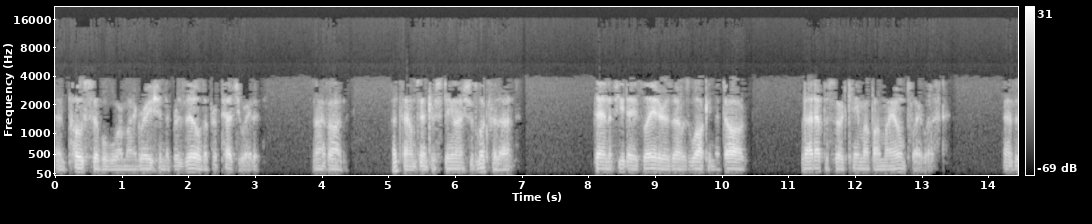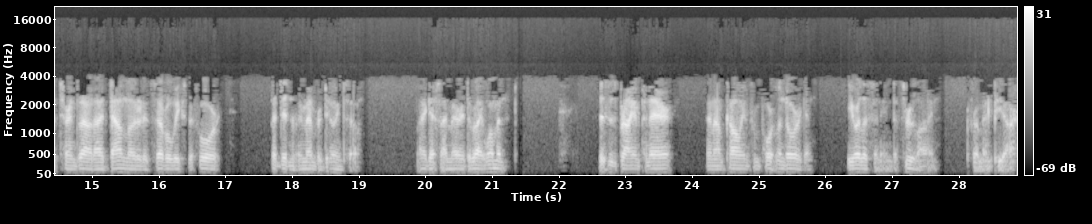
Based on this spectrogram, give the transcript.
and post-Civil War migration to Brazil to perpetuate it. And I thought, that sounds interesting. I should look for that. Then a few days later, as I was walking the dog, that episode came up on my own playlist. As it turns out, I'd downloaded it several weeks before, but didn't remember doing so. I guess I married the right woman. This is Brian Panare, and I'm calling from Portland, Oregon. You are listening to Throughline from NPR.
